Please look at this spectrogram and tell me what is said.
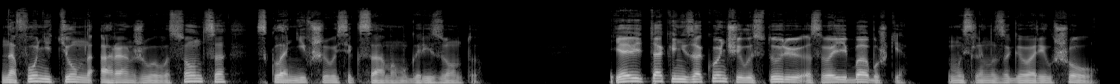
на фоне темно-оранжевого солнца, склонившегося к самому горизонту. «Я ведь так и не закончил историю о своей бабушке», — мысленно заговорил Шоу.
